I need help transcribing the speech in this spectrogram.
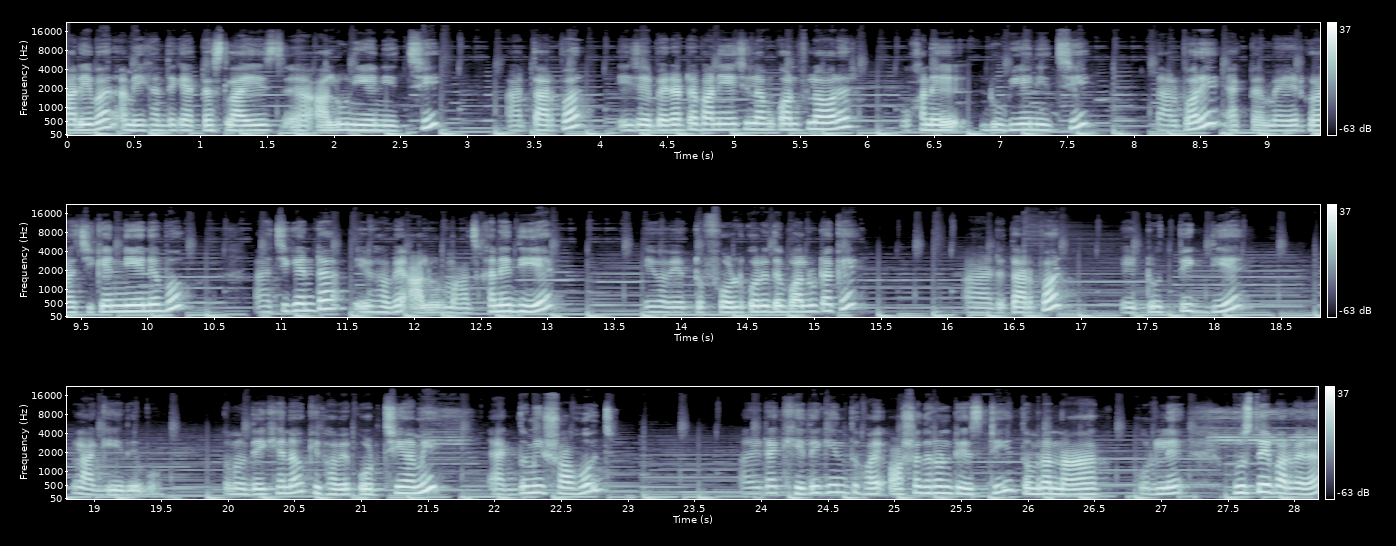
আর এবার আমি এখান থেকে একটা স্লাইস আলু নিয়ে নিচ্ছি। আর তারপর এই যে ব্যাটারটা বানিয়েছিলাম কর্নফ্লাওয়ারের, ওখানে ডুবিয়ে নিচ্ছি। তারপরে একটা ম্যারিনেট করা চিকেন নিয়ে নেব। আর চিকেনটা এইভাবে আলুর মাঝখানে দিয়ে এইভাবে একটু ফোল্ড করে দেবো আলুটাকে। আর তারপর এই টুথপিক দিয়ে লাগিয়ে দেব। তোমরা দেখে নাও কীভাবে করছি আমি। একদমই সহজ। আর এটা খেতে কিন্তু হয় অসাধারণ টেস্টি। তোমরা না করলে বুঝতেই পারবে না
